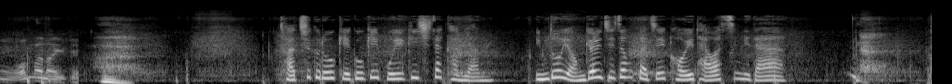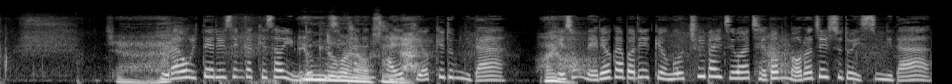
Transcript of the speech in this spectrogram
응, 원만하게 돼. 좌측으로 계곡이 보이기 시작하면 임도 연결 지점까지 거의 다 왔습니다. 자, 돌아올 때를 생각해서 임도 임도가 표지판은 잘 나왔습니다. 기억해둡니다. 아이고. 계속 내려가 버릴 경우 출발지와 제법 멀어질 수도 있습니다.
